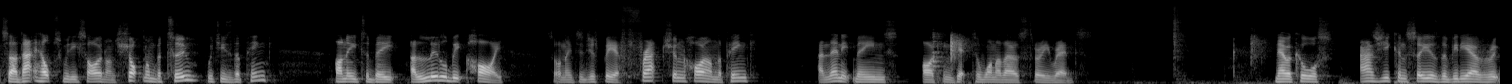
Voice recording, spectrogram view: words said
So that helps me decide on shot number two, which is the pink. I need to be a little bit high. So I need to just be a fraction high on the pink, and then it means I can get to one of those three reds. Now, of course, as you can see as the video is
